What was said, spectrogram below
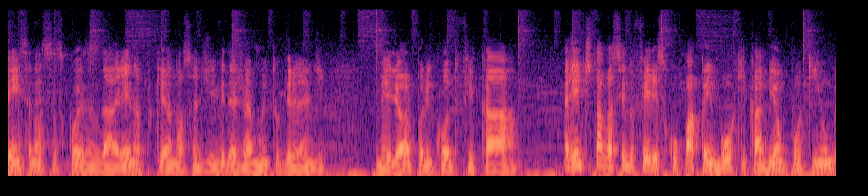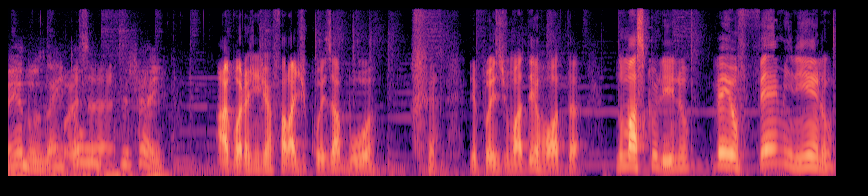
pensa nessas coisas da arena, porque a nossa dívida já é muito grande. Melhor por enquanto ficar a gente estava sendo feliz com o Pacaembu, que cabia um pouquinho menos, né? Então, é. deixa aí. Agora a gente vai falar de coisa boa. Depois de uma derrota no masculino, veio o feminino.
